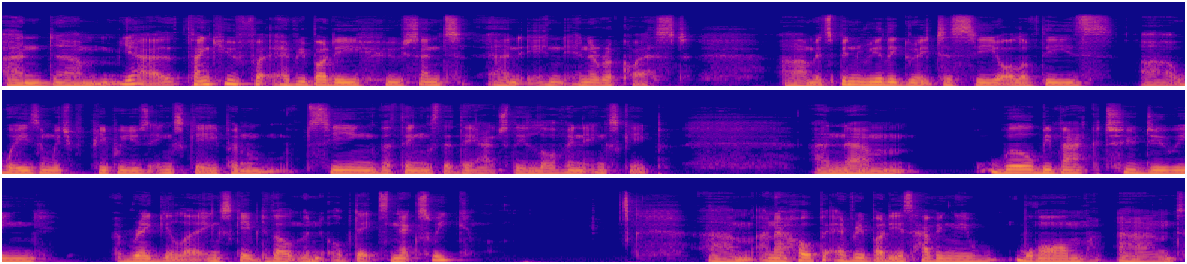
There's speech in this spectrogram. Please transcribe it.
And um, yeah, thank you for everybody who sent an in, in a request. Um, it's been really great to see all of these uh, ways in which people use Inkscape and seeing the things that they actually love in Inkscape. And um, we'll be back to doing regular Inkscape development updates next week. Um, and I hope everybody is having a warm and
